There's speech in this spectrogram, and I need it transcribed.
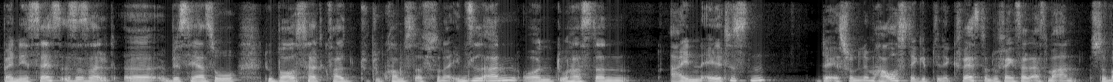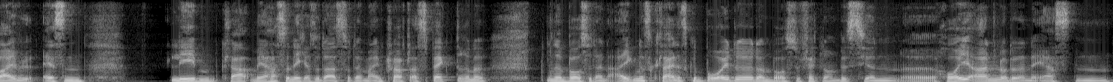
Bei Nesses ist es halt äh, bisher so, du baust halt quasi, du, kommst auf so einer Insel an und du hast dann einen Ältesten, der ist schon in dem Haus, der gibt dir eine Quest und du fängst halt erstmal an. Survival, Essen, Leben, klar, mehr hast du nicht, also da ist so der Minecraft-Aspekt drinne. Und dann baust du dein eigenes kleines Gebäude, dann baust du vielleicht noch ein bisschen äh, Heu an oder deine ersten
